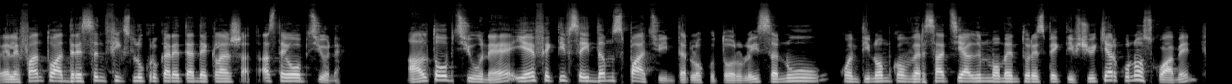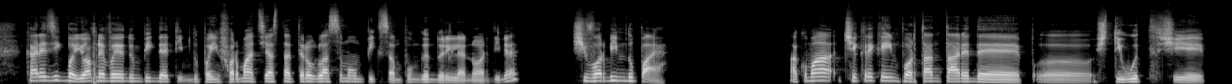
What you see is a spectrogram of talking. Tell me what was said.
elefantul adresând fix lucru care te-a declanșat. Asta e o opțiune. Altă opțiune e efectiv să-i dăm spațiu interlocutorului, să nu continuăm conversația în momentul respectiv. Și eu chiar cunosc oameni care zic, bă, eu am nevoie de un pic de timp. După informația asta, te rog, lasă-mă un pic să-mi pun gândurile în ordine și vorbim după aia. Acum, ce cred că e important tare de uh, știut și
